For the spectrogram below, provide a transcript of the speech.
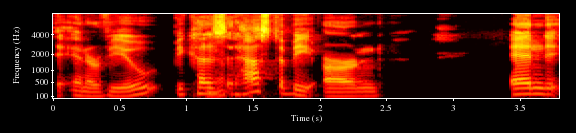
to interview because yep. it has to be earned, and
